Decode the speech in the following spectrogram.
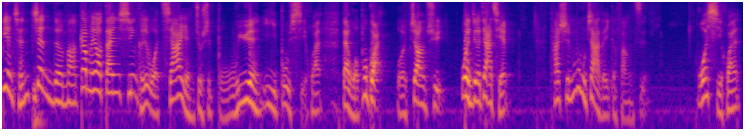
变成正的嘛？干嘛要担心？可是我家人就是不愿意，不喜欢。但我不管，我这样去问这个价钱。它是木栅的一个房子。我喜欢，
